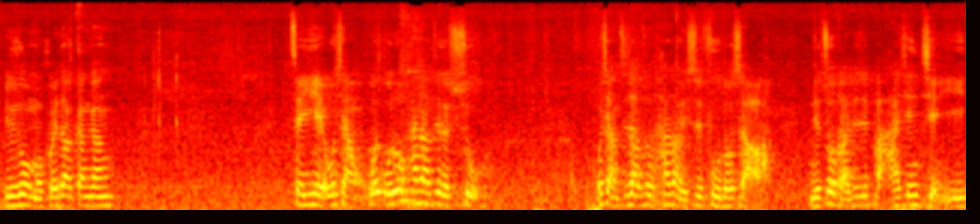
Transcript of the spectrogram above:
比如说，我们回到刚刚这一页，我想，我我如果看到这个数，我想知道说它到底是负多少啊？你的做法就是把它先减一，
